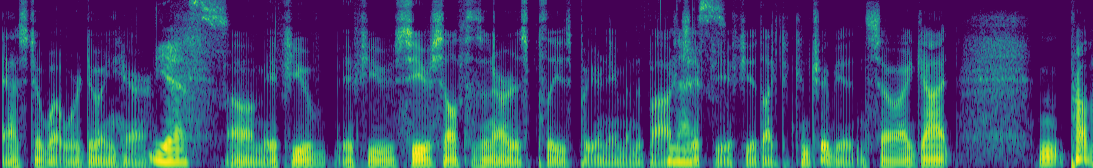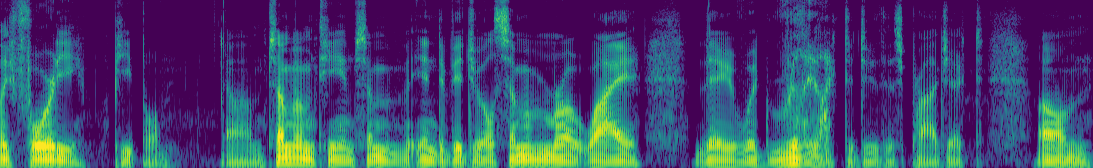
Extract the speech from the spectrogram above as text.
as to what we're doing here. Yes. Um, if you if you see yourself as an artist, please put your name in the box nice. if, if you'd like to contribute. And so I got mm, probably 40 people um, some of them teams, some of them individuals. Some of them wrote why they would really like to do this project. Um,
